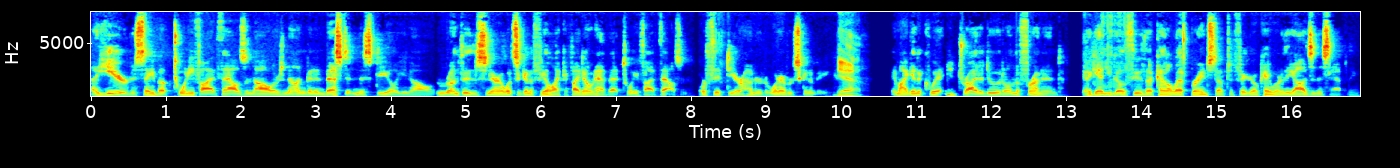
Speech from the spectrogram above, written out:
a year to save up $25,000. Now I'm going to invest it in this deal. You know, run through the scenario. What's it going to feel like if I don't have that 25,000 or 50 or 100 or whatever it's going to be? Yeah. Am I going to quit? You try to do it on the front end. Again, you go through the kind of left brain stuff to figure, okay, what are the odds of this happening?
